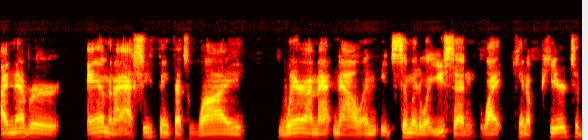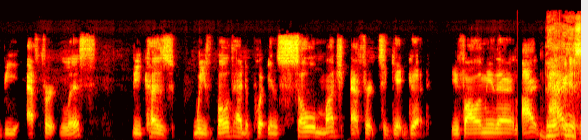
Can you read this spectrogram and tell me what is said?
I never am. And I actually think that's why where I'm at now, and it's similar to what you said, why it can appear to be effortless because we've both had to put in so much effort to get good. You follow me there? I, there I is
